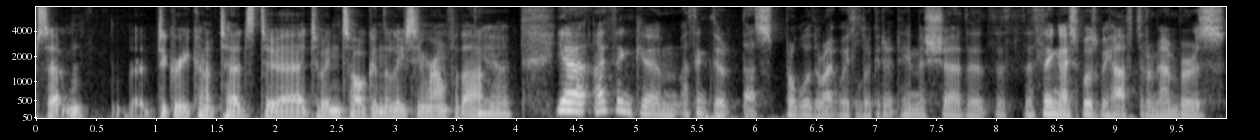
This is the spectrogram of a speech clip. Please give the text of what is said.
certain degree kind of turns to uh, to Intog and the leasing round for that. Yeah, yeah. I think um, I think that that's probably the right way to look at it, Hamish. Uh, the, the the thing I suppose we have to remember is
